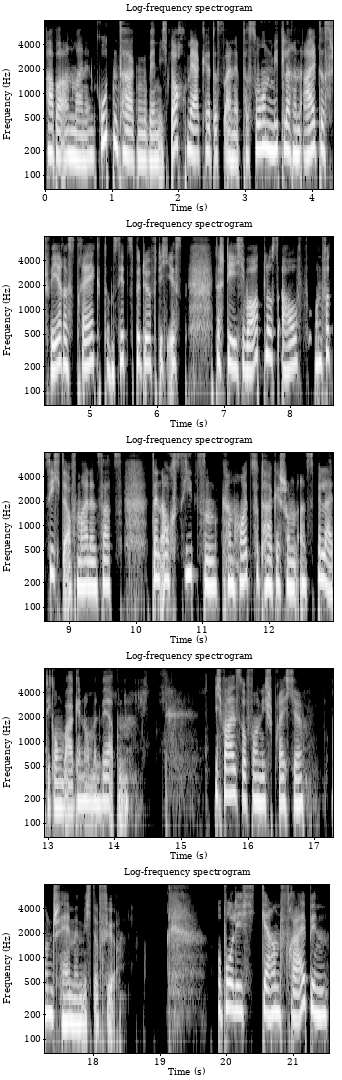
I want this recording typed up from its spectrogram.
Aber an meinen guten Tagen, wenn ich doch merke, dass eine Person mittleren Alters Schweres trägt und sitzbedürftig ist, da stehe ich wortlos auf und verzichte auf meinen Satz, denn auch Siezen kann heutzutage schon als Beleidigung wahrgenommen werden. Ich weiß, wovon ich spreche und schäme mich dafür. Obwohl ich gern frei bin,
